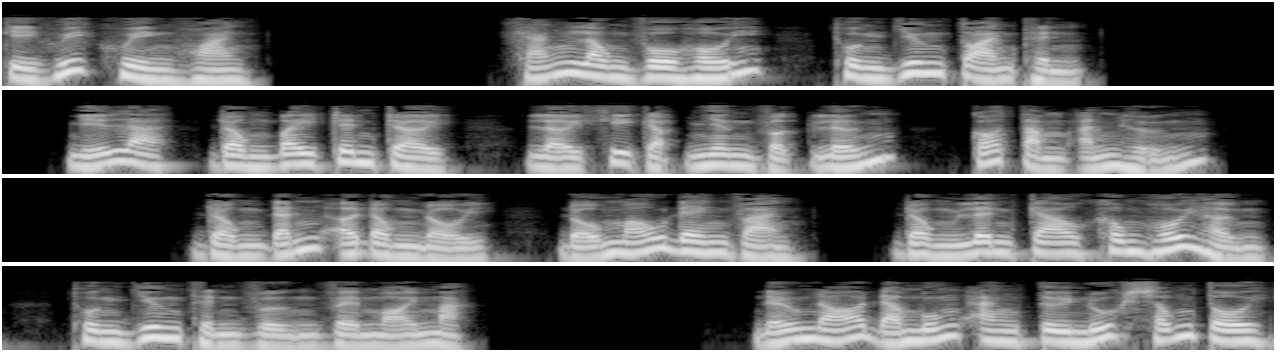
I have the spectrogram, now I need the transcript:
kỳ huyết huyền hoàng. Kháng long vô hối, thuần dương toàn thịnh. Nghĩa là, rồng bay trên trời, lợi khi gặp nhân vật lớn, có tầm ảnh hưởng. Rồng đánh ở đồng nội, đổ máu đen vàng, rồng lên cao không hối hận, thuần dương thịnh vượng về mọi mặt. Nếu nó đã muốn ăn tươi nuốt sống tôi,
